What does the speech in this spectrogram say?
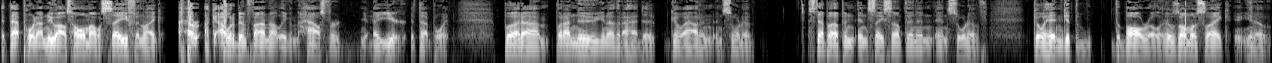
at that point I knew I was home. I was safe and like I, I would have been fine not leaving the house for a year at that point. But um, but I knew you know that I had to go out and, and sort of step up and, and say something and, and sort of go ahead and get the the ball rolling. It was almost like, you know,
